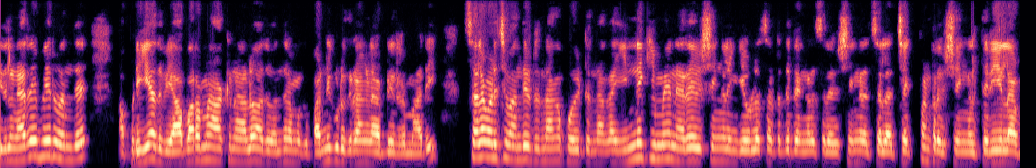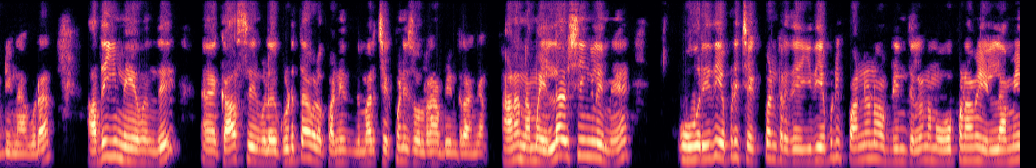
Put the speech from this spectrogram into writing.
இதில் நிறைய பேர் வந்து அப்படியே அது வியாபாரமாக ஆக்குனாலும் அது வந்து நமக்கு பண்ணி கொடுக்குறாங்களே அப்படின்ற மாதிரி செலவழிச்சு வந்துட்டு இருந்தாங்க போயிட்டு இருந்தாங்க. இன்றைக்குமே நிறைய விஷயங்கள் இங்கே உள்ள சட்டத்திட்டங்கள் சில விஷயங்கள் சில செக் பண்ணுற விஷயங்கள் தெரியல அப்படின்னா கூட அதையுமே வந்து காசு இவ்வளவு கொடுத்தா அவ்வளோ பண்ணி இந்த மாதிரி செக் பண்ணி சொல்றேன் அப்படின்றாங்க. ஆனா நம்ம எல்லா விஷயங்களையுமே ஒவ்வொரு இது எப்படி செக் பண்ணுறது இது எப்படி பண்ணணும் அப்படின்றதுல நம்ம ஓப்பனாகவே எல்லாமே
